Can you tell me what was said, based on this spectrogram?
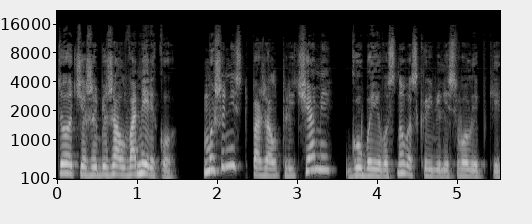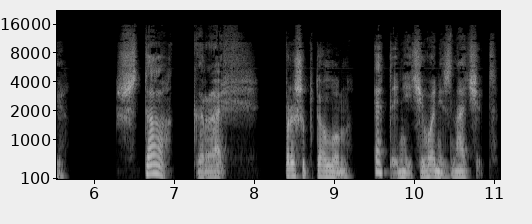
тотчас же бежал в Америку. Машинист пожал плечами, губы его снова скривились в улыбке. «Что, кровь?» — прошептал он. «Это ничего не значит.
